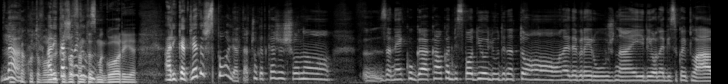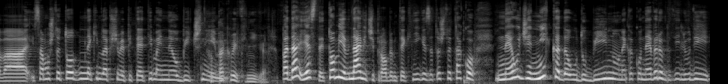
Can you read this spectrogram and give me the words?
da. kako to vole, ali kažu nekako, fantazmagorije. Ali kad gledaš s polja, tačno kad kažeš ono, za nekoga, kao kad bi svodio ljude na to, ona je debela i ružna ili ona je visoko i plava, i samo što je to nekim lepšim epitetima i neobičnijim. Pa takva je knjiga. Pa da, jeste. To mi je najveći problem te knjige, zato što je tako, ne uđe nikada u dubinu, nekako ne verujem da ti ljudi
